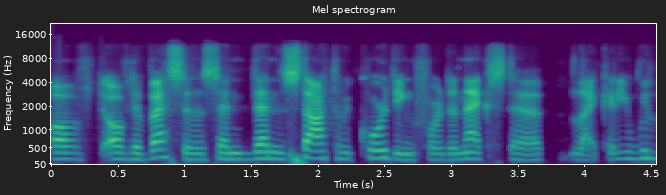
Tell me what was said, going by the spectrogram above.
of, of the vessels and then start recording for the next uh, like you will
